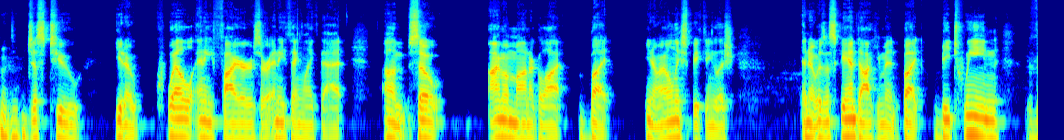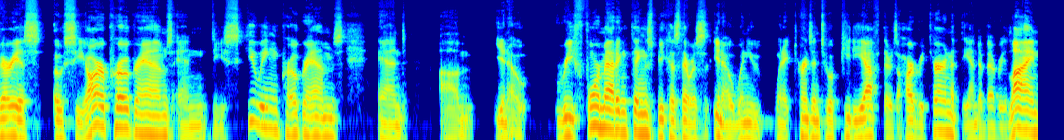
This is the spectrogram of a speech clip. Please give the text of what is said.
mm-hmm. just to you know quell any fires or anything like that um so i'm a monoglot but you know i only speak english and it was a scanned document but between various ocr programs and deskewing programs and um you know reformatting things because there was you know when you when it turns into a pdf there's a hard return at the end of every line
